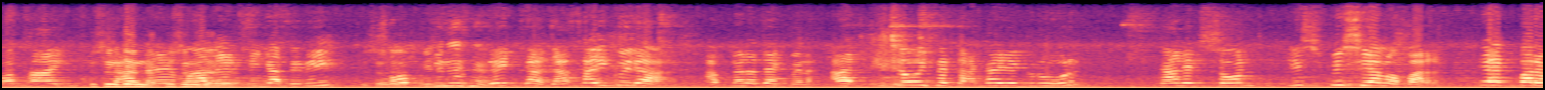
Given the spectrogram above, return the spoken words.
কথাই পিছনে যান না, কাজে পিছনে যান না। মালে ঠিক আছে নি সব দেখা যাচাই কইরা আপনারা দেখবেন। আর এটা হইছে ঢাকা এগরুর কালেকশন স্পেশাল অফার একবারে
